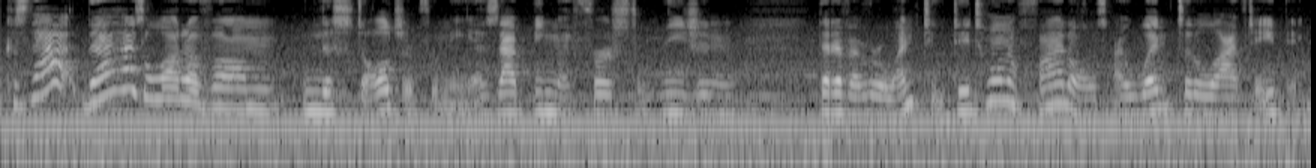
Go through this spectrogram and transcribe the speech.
because that that has a lot of um, nostalgia for me, as that being my first region that I've ever went to. Daytona Finals, I went to the live taping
